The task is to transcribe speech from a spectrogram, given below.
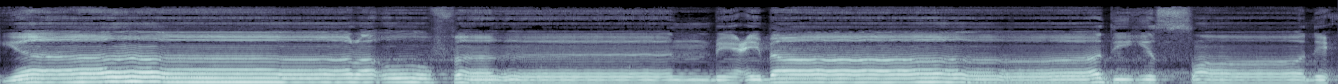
يا رؤوفا بعباده الصالحين.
